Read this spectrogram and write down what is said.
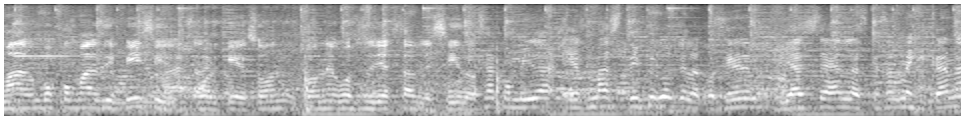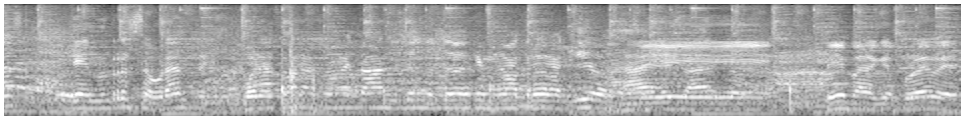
más, un poco más difícil porque son, son negocios ya establecidos. Esa comida es más típico que la cocinen ya sea en las casas mexicanas que en un restaurante. Por esa razón me estaban diciendo ustedes que me iban a traer aquí. Ah, Sí, para que pruebes.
